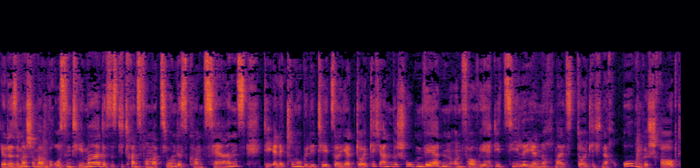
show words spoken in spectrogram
Ja, da sind wir schon beim großen Thema. Das ist die Transformation des Konzerns. Die Elektromobilität soll ja deutlich angeschoben werden und VW hat die Ziele ja nochmals deutlich nach oben geschraubt.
